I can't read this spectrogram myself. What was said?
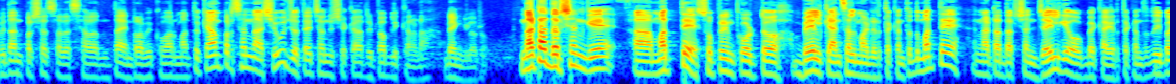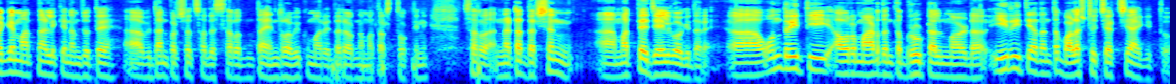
ವಿಧಾನ ಪರಿಷತ್ ಸದಸ್ಯರಾದಂಥ ಎನ್ ರವಿಕುಮಾರ್ ಮತ್ತು ಕ್ಯಾಂಪರ್ಸನ್ನ ಶಿವ ಜೊತೆ ಚಂದ್ರಶೇಖರ್ ರಿಪಬ್ಲಿಕ್ ಕನ್ನಡ ಬೆಂಗಳೂರು ನಟ ದರ್ಶನ್ಗೆ ಮತ್ತೆ ಸುಪ್ರೀಂ ಕೋರ್ಟ್ ಬೇಲ್ ಕ್ಯಾನ್ಸಲ್ ಮಾಡಿರ್ತಕ್ಕಂಥದ್ದು, ಮತ್ತೆ ನಟ ದರ್ಶನ್ ಜೈಲ್ಗೆ ಹೋಗ್ಬೇಕಾಗಿರ್ತಕ್ಕಂಥದ್ದು, ಈ ಬಗ್ಗೆ ಮಾತನಾಡಲಿಕ್ಕೆ ನಮ್ಮ ಜೊತೆ ವಿಧಾನ ಪರಿಷತ್ ಸದಸ್ಯರಾದಂಥ ಎನ್ ರವಿಕುಮಾರ್ ಇದ್ದಾರೆ, ಅವ್ರನ್ನ ಮಾತಾಡ್ಸ್ತಾ ಹೋಗ್ತೀನಿ. ಸರ್, ನಟ ದರ್ಶನ್ ಮತ್ತೆ ಜೈಲ್ಗೆ ಹೋಗಿದ್ದಾರೆ. ಒಂದು ರೀತಿ ಅವರು ಮಾಡಿದಂಥ ಬ್ರೂಟಲ್ ಮರ್ಡರ್, ಈ ರೀತಿಯಾದಂಥ ಭಾಳಷ್ಟು ಚರ್ಚೆ ಆಗಿತ್ತು.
